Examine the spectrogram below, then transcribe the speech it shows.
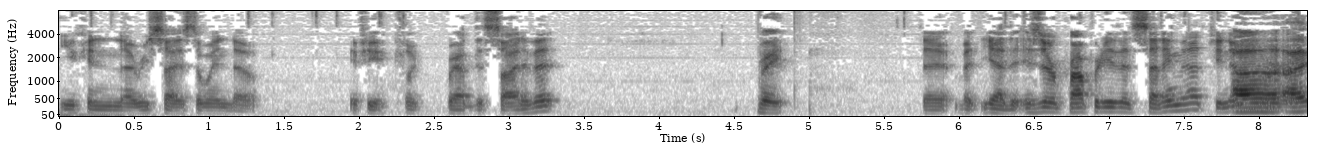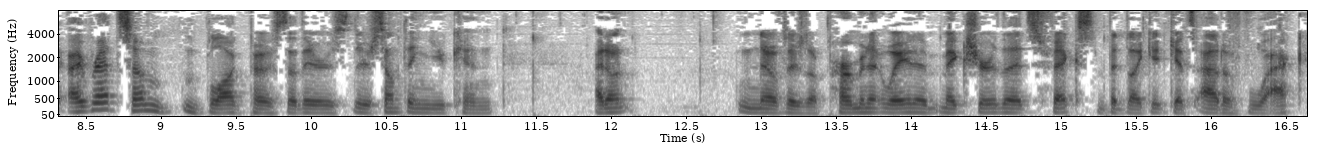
you can uh, resize the window. If you click, grab the side of it. Right. The, but yeah, is there a property that's setting that? Do you know? Uh, I, I read some blog post that there's there's something you can. I don't know if there's a permanent way to make sure that it's fixed, but like it gets out of whack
